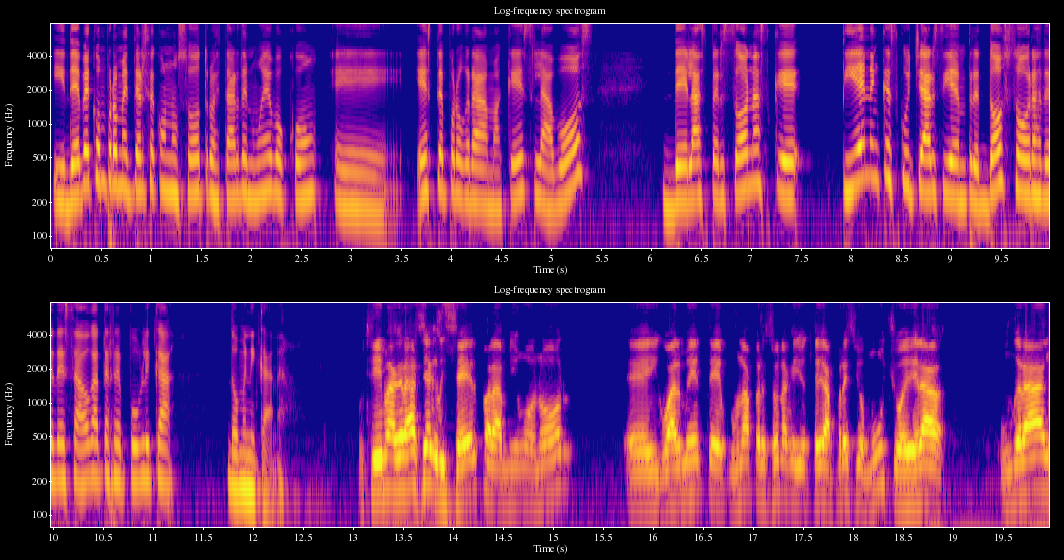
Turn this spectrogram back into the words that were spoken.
y debe comprometerse con nosotros, estar de nuevo con eh, este programa que es la voz de las personas que tienen que escuchar siempre dos horas de Desahogate República Dominicana. Muchísimas gracias, Grisel. Para mí un honor. Eh, igualmente, una persona que yo te aprecio mucho, era un gran,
